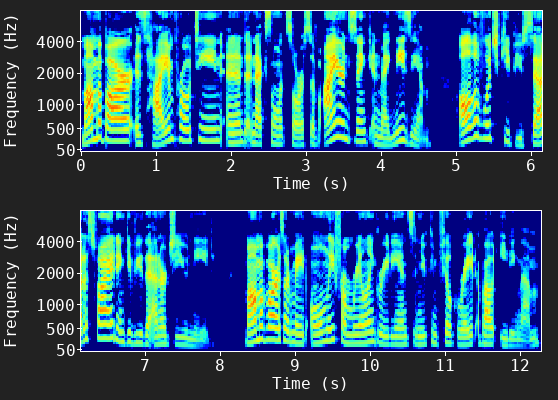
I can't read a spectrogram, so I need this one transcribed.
Mama Bar is high in protein and an excellent source of iron, zinc, and magnesium, all of which keep you satisfied and give you the energy you need. Mama Bars are made only from real ingredients, and you can feel great about eating them.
